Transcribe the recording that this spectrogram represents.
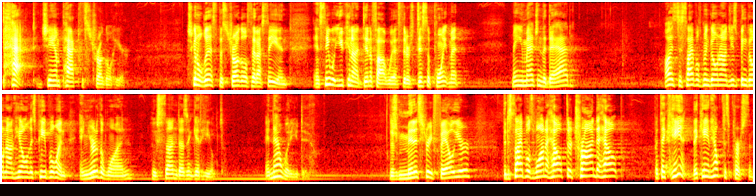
packed, jam packed with struggle here. I'm just going to list the struggles that I see and, and see what you can identify with. There's disappointment. Man, you imagine the dad? All his disciples been going around, Jesus been going around healing all these people, and, and you're the one whose son doesn't get healed. And now what do you do? There's ministry failure. The disciples want to help, they're trying to help, but they can't. They can't help this person.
